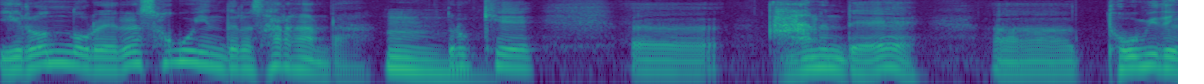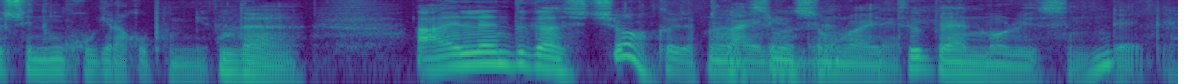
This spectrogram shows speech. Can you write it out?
이런 노래를 서구인들은 사랑한다. 음. 이렇게 어, 아는데 어, 도움이 될 수 있는 곡이라고 봅니다. 네. 아일랜드 가수죠? 그렇죠. 네, 북아일랜드. 싱어송라이터 밴 모리슨. 네, 네.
